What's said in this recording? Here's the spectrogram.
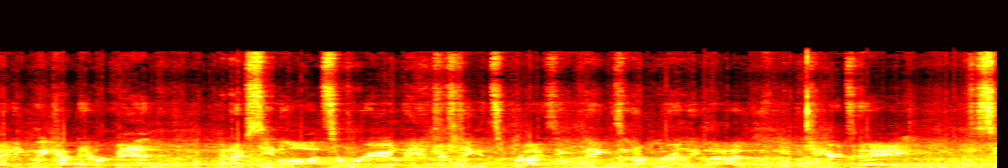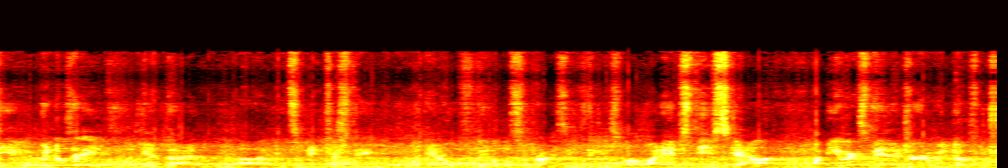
exciting week. I've never been, and I've seen lots of really interesting and surprising things, and I'm really glad that you're here today to see Windows 8, and that uh, it's an interesting and hopefully a little surprising thing as well. My name's Steve Scallon. I'm a UX manager in Windows, which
